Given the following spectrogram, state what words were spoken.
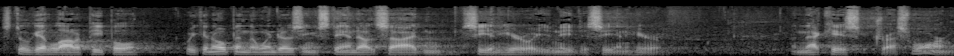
still get a lot of people. We can open the windows, you can stand outside and see and hear what you need to see and hear. In that case, dress warm.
